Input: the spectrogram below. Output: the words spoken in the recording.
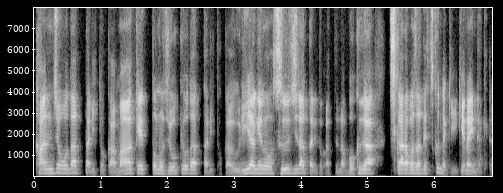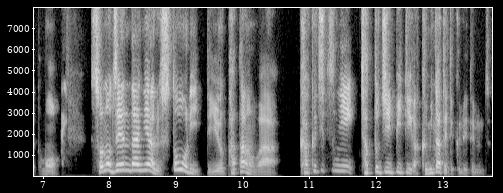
感情だったりとか、マーケットの状況だったりとか、売上の数字だったりとかっていうのは僕が力技で作んなきゃいけないんだけれども、その前段にあるストーリーっていうパターンは、確実にチャット GPT が組み立ててくれてるんですよ。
